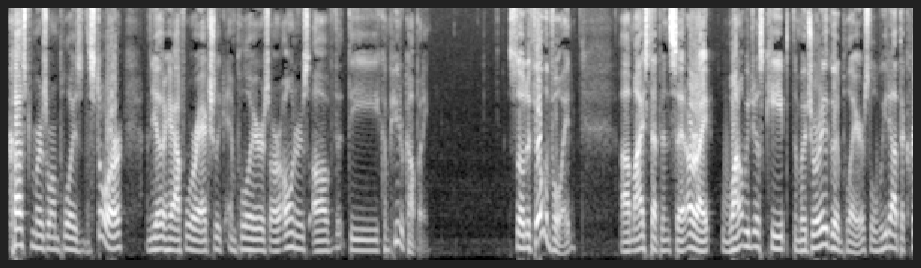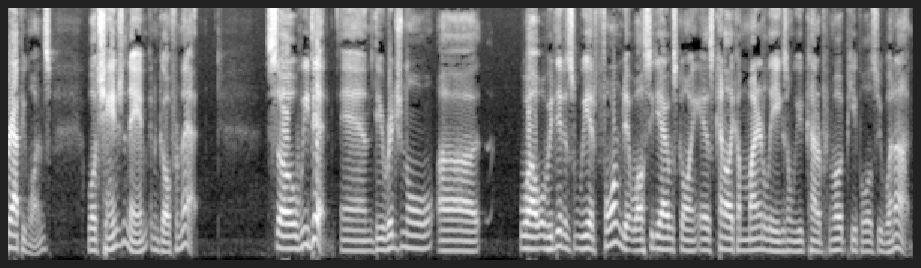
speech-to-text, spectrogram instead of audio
customers or employees of the store, and the other half were actually employers or owners of the, the computer company. So to fill the void, um, I stepped in and said, all right, why don't we just keep the majority of the good players? We'll weed out the crappy ones. We'll change the name and go from that. So we did. And the original, uh, well, what we did is we had formed it while CDI was going as kind of like a minor leagues and we'd kind of promote people as we went on.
